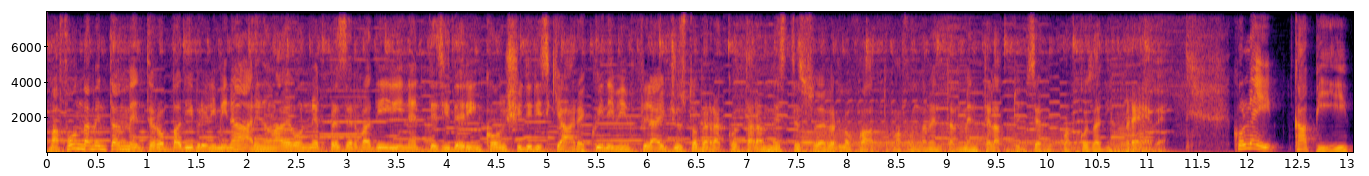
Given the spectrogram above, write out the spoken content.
Ma fondamentalmente roba di preliminari, non avevo né preservativi né desideri inconsci di rischiare, quindi mi infilai giusto per raccontare a me stesso di averlo fatto, ma fondamentalmente l'atto in sé fu qualcosa di breve. Con lei capii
